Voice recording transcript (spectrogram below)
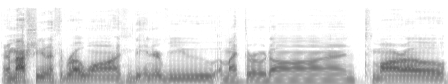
And I'm actually going to throw on, I think the interview, I might throw it on tomorrow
